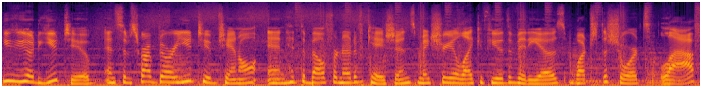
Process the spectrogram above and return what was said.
You could go to YouTube and subscribe to our YouTube channel and hit the bell for notifications. Make sure you like a few of the videos, watch the shorts, laugh,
